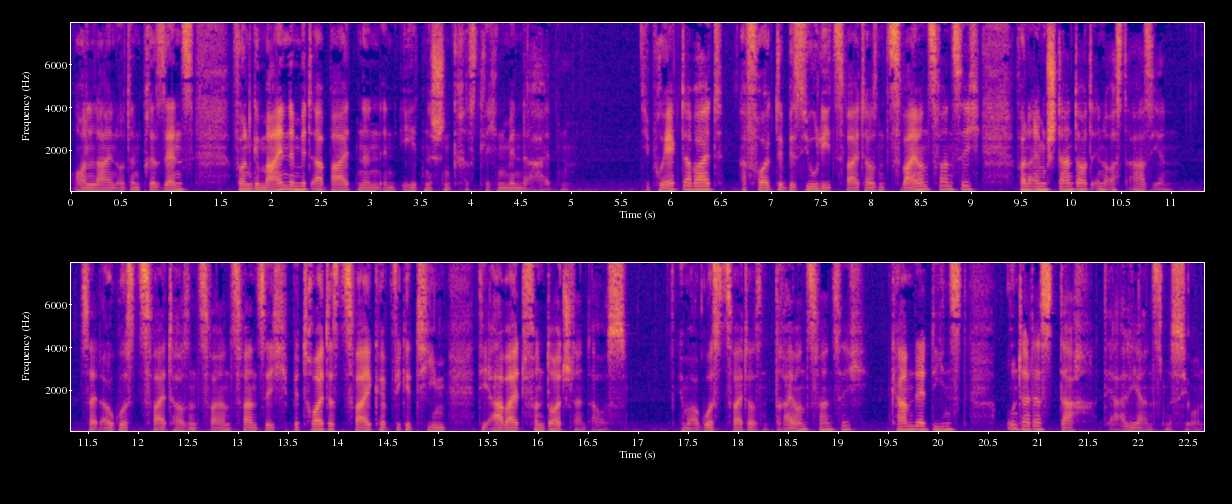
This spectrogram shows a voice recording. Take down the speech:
online und in Präsenz von Gemeindemitarbeitenden in ethnischen christlichen Minderheiten die Projektarbeit erfolgte bis Juli 2022 von einem Standort in Ostasien. Seit August 2022 betreut das zweiköpfige Team die Arbeit von Deutschland aus. Im August 2023 kam der Dienst unter das Dach der Allianzmission.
